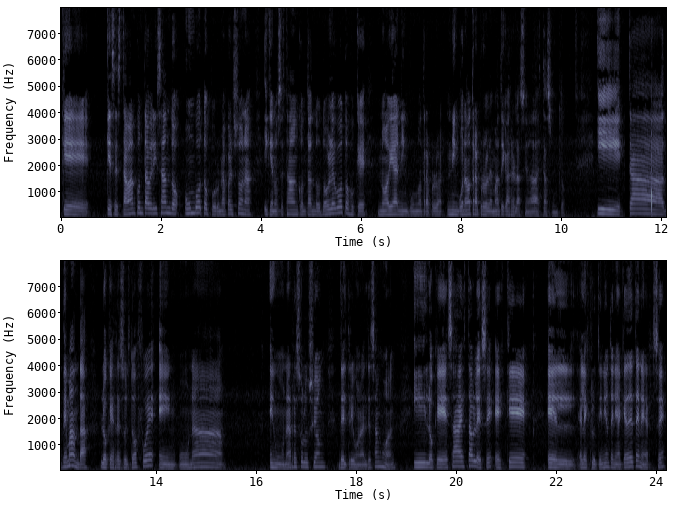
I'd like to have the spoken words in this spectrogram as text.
que, que se estaban contabilizando un voto por una persona y que no se estaban contando doble votos o que no había ninguna otra, ninguna otra problemática relacionada a este asunto. Y esta demanda lo que resultó fue en una, en una resolución del Tribunal de San Juan y lo que esa establece es que el, el escrutinio tenía que detenerse,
